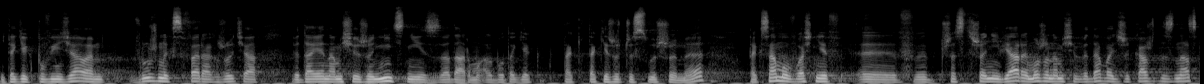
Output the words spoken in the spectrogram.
I tak jak powiedziałem, w różnych sferach życia wydaje nam się, że nic nie jest za darmo, albo tak jak tak, takie rzeczy słyszymy, tak samo właśnie w, e, w, przestrzeni wiary może nam się wydawać, że każdy z nas,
